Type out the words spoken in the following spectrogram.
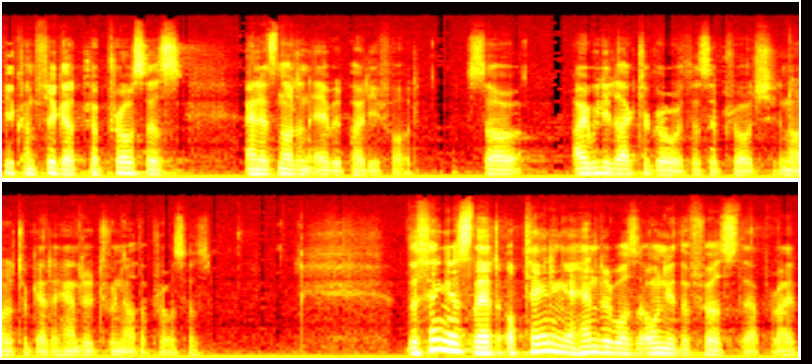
be, configured per process and it's not enabled by default. So I really like to go with this approach in order to get a handle to another process. The thing is that obtaining a handle was only the first step, right?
